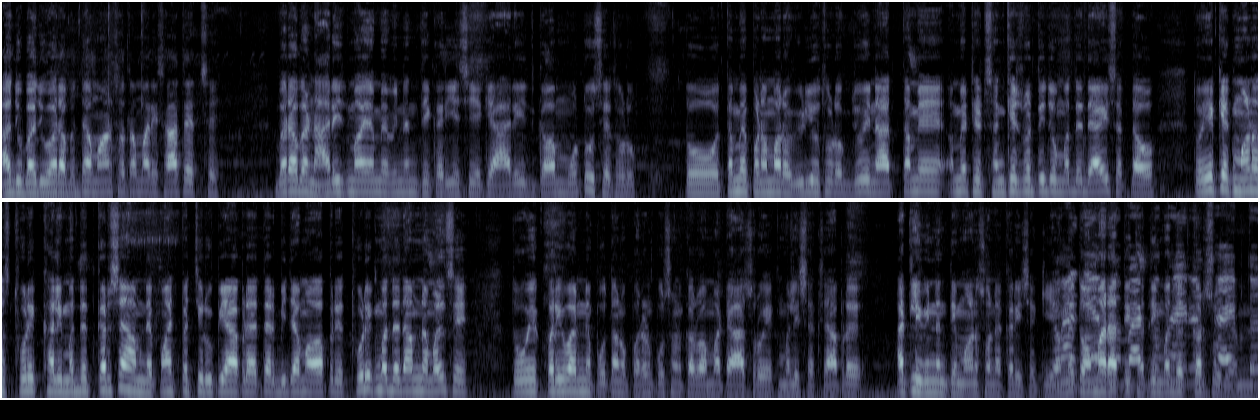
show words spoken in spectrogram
આજુબાજુવાળા બધા માણસો તમારી સાથે જ છે. બરાબર ને? હારીજમાં અમે વિનંતી કરીએ છીએ કે હારીજ ગામ મોટું છે થોડું. તો તમે પણ અમારો વીડિયો થોડોક જોઈને આ તમે અમે ઠેઠ સંખેશ્વરથી જો મદદે આવી શકતા હો, તો એક એક માણસ થોડીક ખાલી મદદ કરશે અમને પાંચ પચીસ રૂપિયા આપણે અત્યારે બીજામાં વાપરીએ, થોડીક મદદ આમને મળશે. તો એક પરિવારને પોતાનું ભરણ પોષણ કરવા માટે આશરો એક મળી શકશે. આપણે આટલી વિનંતી માણસોને કરી શકીએ. અમે તો અમારાથી થતી મદદ કરશું જ એમને.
